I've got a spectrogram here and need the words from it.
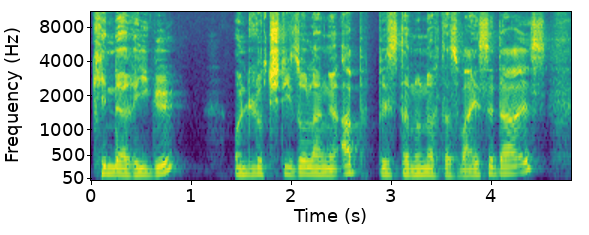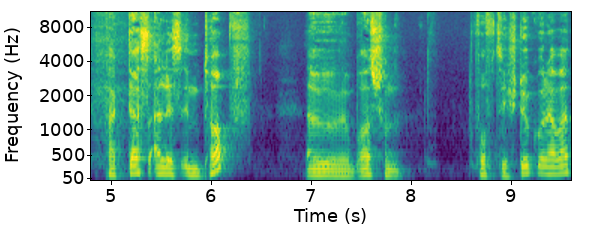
Kinderriegel und lutsch die so lange ab, bis dann nur noch das Weiße da ist. Pack das alles in den Topf. Also du brauchst schon 50 Stück oder was.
